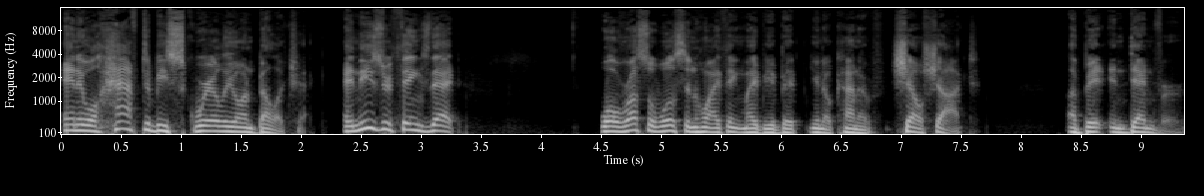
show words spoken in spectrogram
and it will have to be squarely on Belichick. And these are things that, well, Russell Wilson, who I think might be a bit, you know, kind of shell shocked a bit in Denver.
